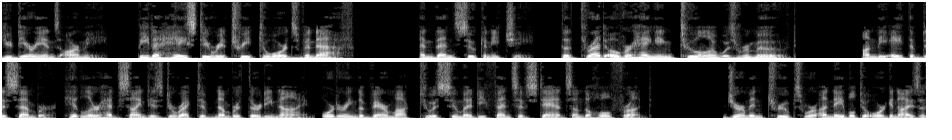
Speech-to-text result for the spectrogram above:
Guderian's army beat a hasty retreat towards Vannev and then Sukhinichi. The threat overhanging Tula was removed. On 8 December, Hitler had signed his Directive No. 39, ordering the Wehrmacht to assume a defensive stance on the whole front. German troops were unable to organize a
